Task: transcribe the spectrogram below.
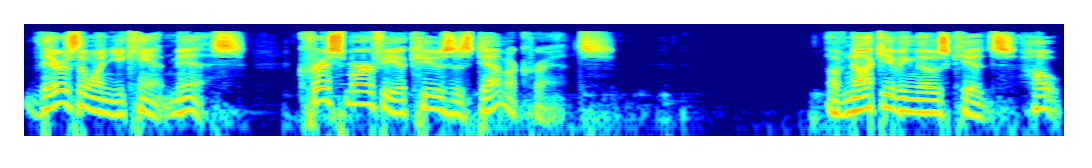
There's the one you can't miss. Chris Murphy accuses Democrats of not giving those kids hope,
